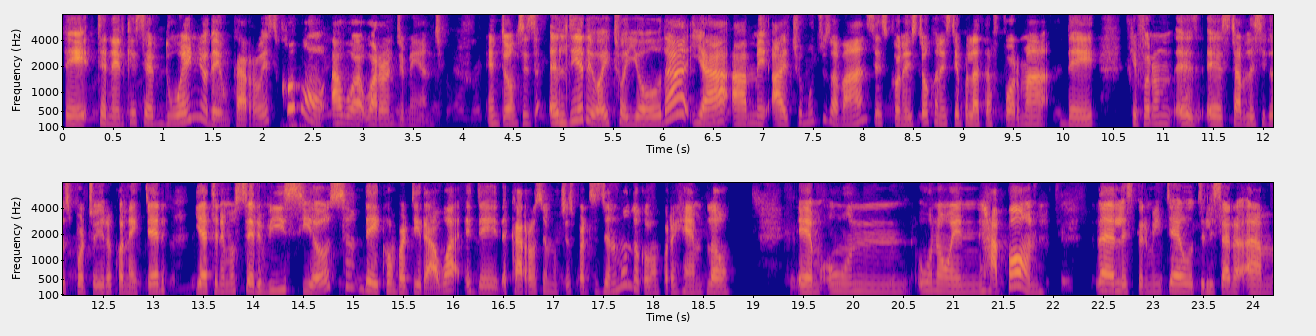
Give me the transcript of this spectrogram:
de tener que ser dueño de un carro. Es como agua, on demand. Entonces, el día de hoy Toyota ya ha, hecho muchos avances con esto, con esta plataforma de que fueron establecidos por Toyota Connected. Ya tenemos servicios de compartir agua eh, de, de carros en muchas partes del mundo, como por ejemplo em, un, uno en Japón. Les permite utilizar am,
